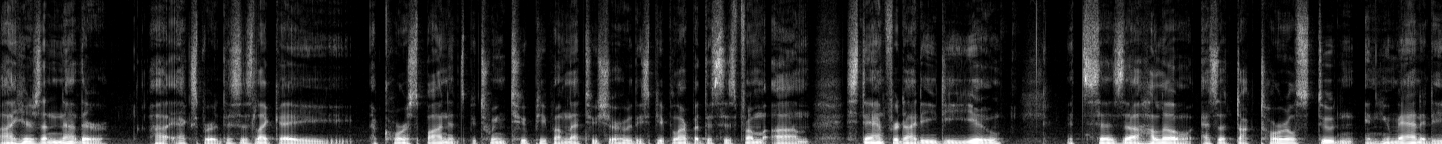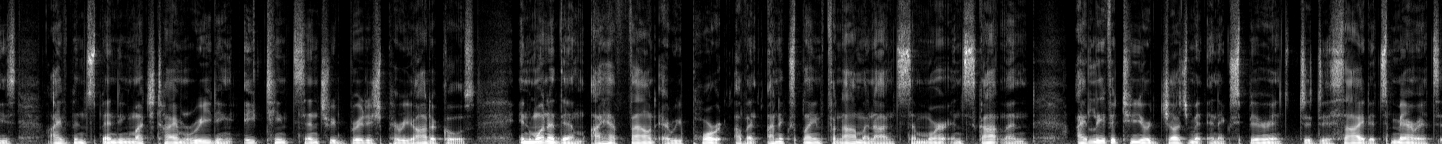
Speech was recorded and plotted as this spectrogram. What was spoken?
uh, here's another uh, expert. This is like a, a correspondence between two people. I'm not too sure who these people are, but this is from um, stanford.edu. It says, uh, Hello, as a doctoral student in humanities, I've been spending much time reading 18th century British periodicals. In one of them, I have found a report of an unexplained phenomenon somewhere in Scotland. I leave it to your judgment and experience to decide its merits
